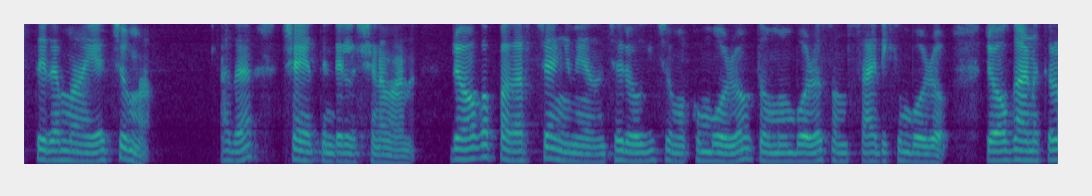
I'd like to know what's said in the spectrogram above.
സ്ഥിരമായ ചുമ. അത് ക്ഷയത്തിന്റെ ലക്ഷണമാണ്. രോഗപ്പകർച്ച എങ്ങനെയാണെന്ന് വെച്ചാൽ രോഗി ചുമക്കുമ്പോഴോ തുമ്മുമ്പോഴോ സംസാരിക്കുമ്പോഴോ രോഗാണുക്കൾ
